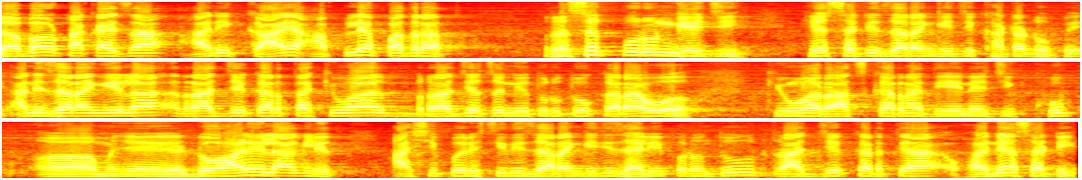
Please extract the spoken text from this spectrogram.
दबाव टाकायचा आणि काय आपल्या पदरात रसद पुरून घ्यायची ह्यासाठी जरांगेची खाटाटोप. आहे आणि जरांगेला राज्यकर्ता किंवा राज्याचं नेतृत्व करावं किंवा राजकारणात येण्याची खूप म्हणजे डोहाळे लागलेत अशी परिस्थिती जरांगीची झाली. परंतु राज्यकर्त्या होण्यासाठी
